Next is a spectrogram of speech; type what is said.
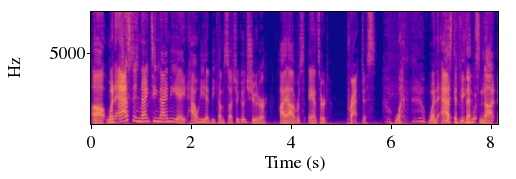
Uh, when asked in 1998 how he had become such a good shooter, Hayavers answered, "Practice." When, when asked if he, That's not.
